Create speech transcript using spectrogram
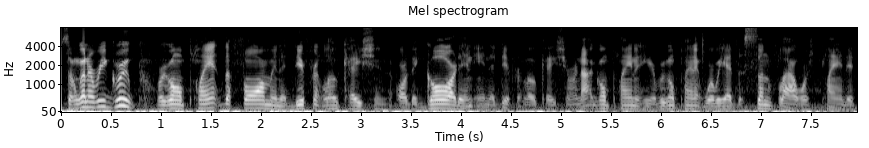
So I'm gonna regroup. We're gonna plant the farm in a different location or the garden in a different location. We're not gonna plant it here. We're gonna plant it where we had the sunflowers planted.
